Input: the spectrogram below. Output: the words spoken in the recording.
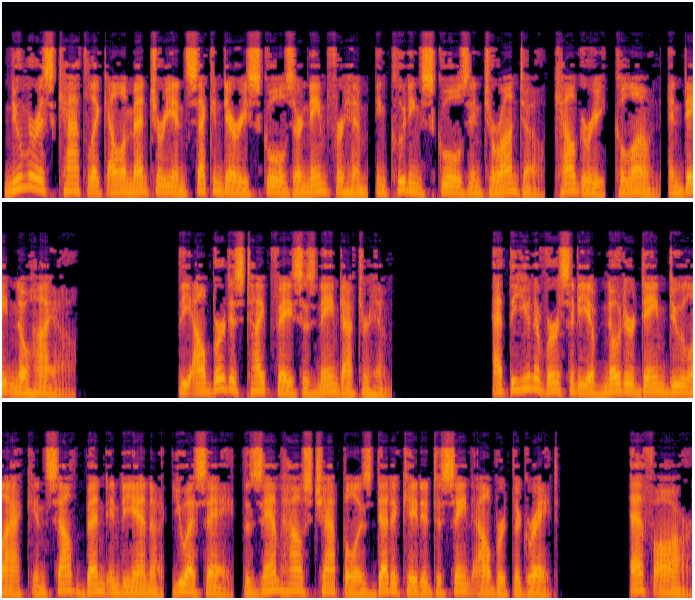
Numerous Catholic elementary and secondary schools are named for him, including schools in Toronto, Calgary, Cologne, and Dayton, Ohio. The Albertus typeface is named after him. At the University of Notre Dame du Lac in South Bend, Indiana, USA, the Zahm House Chapel is dedicated to St. Albert the Great. Fr.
